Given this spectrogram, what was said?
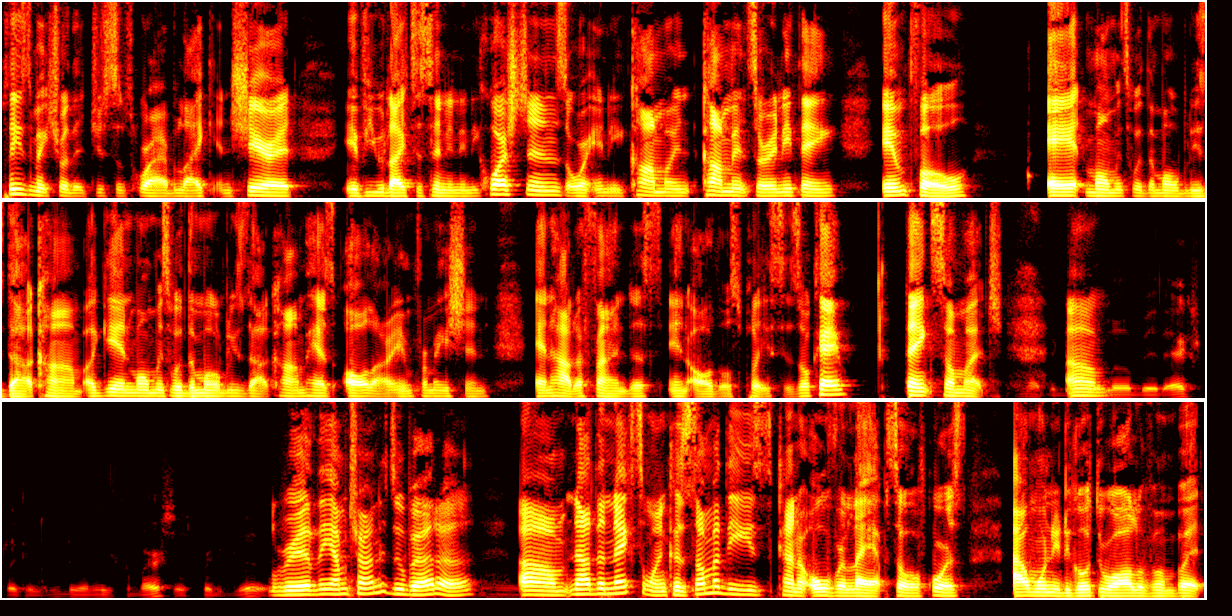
please make sure that you subscribe, like, and share it. If you'd like to send in any questions or any comment comments or anything, info at momentswiththemobleys.com. Again, momentswiththemobleys.com has all our information and how to find us in all those places. Okay? Thanks so much. Um, have to give you a little bit extra because you're doing these commercials pretty good. Really, I'm trying to do better. Um, now the next one, because some of these kind of overlap, so of course I wanted to go through all of them. But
